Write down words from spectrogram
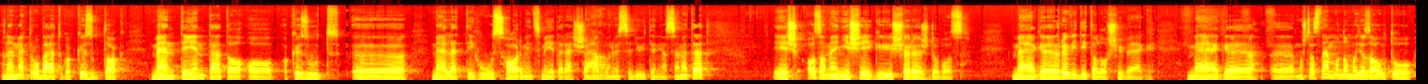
hanem megpróbáltuk a közutak mentén, tehát a, a, a közút ö, melletti 20-30 méteres sávban Aha. összegyűjteni a szemetet, és az a mennyiségű sörös doboz, meg röviditalos üveg, meg most azt nem mondom, hogy az autó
